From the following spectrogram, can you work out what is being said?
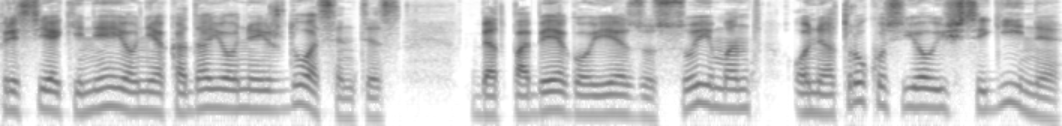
prisiekinėjo niekada jo neišduosintis, bet pabėgo Jėzus suimant, o netrukus jo išsigynė,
